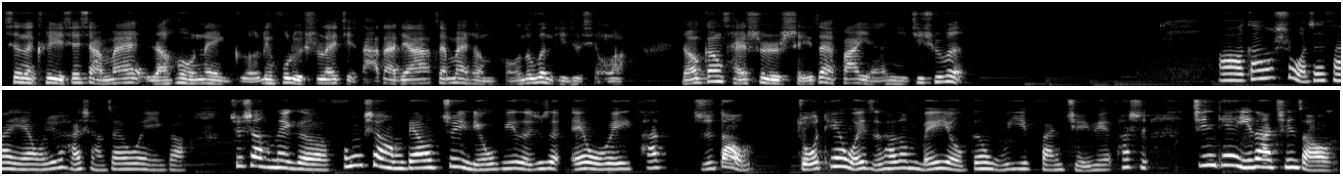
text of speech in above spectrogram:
现在可以先下麦，然后那个令狐律师来解答大家在麦上的朋友的问题就行了。然后刚才是谁在发言？你继续问。啊，刚刚是我在发言，我就还想再问一个，就像那个风向标最牛逼的就是 LV，他直到昨天为止他都没有跟吴亦凡解约，他是今天一大清早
